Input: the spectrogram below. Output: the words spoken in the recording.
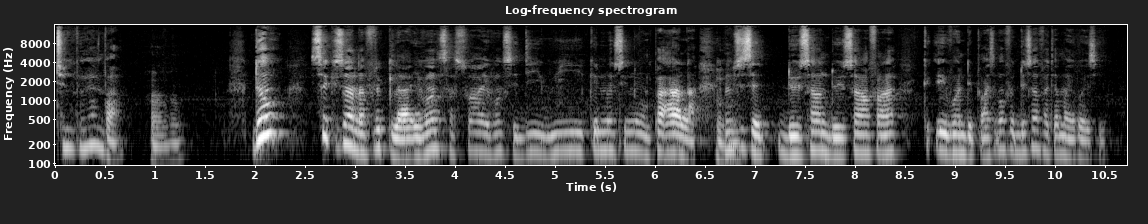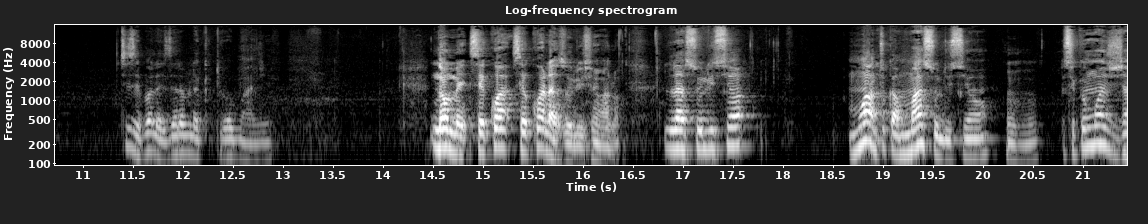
Tu ne peux même pas. Mhm. Donc, ceux qui sont en Afrique là, ils vont s'asseoir, ils vont se dire oui, que nous, si nous on parle là, même si c'est 200, 200 francs qu'ils vont dépenser. On fait 200 francs, tu as quoi ici? Si c'est pas les herbes là que tu vas manger. Non, mais c'est quoi, c'est quoi la solution alors? La solution, moi en tout cas, ma solution. Ce que moi je,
